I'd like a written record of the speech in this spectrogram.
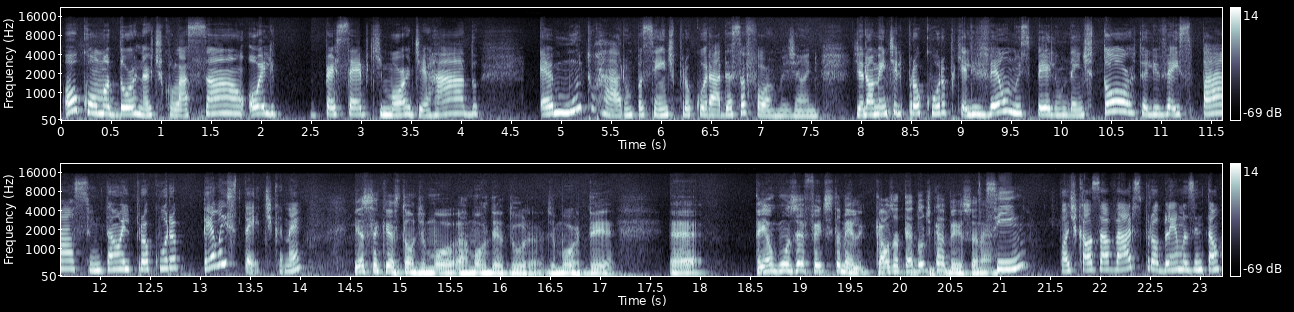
ou com uma dor na articulação, ou ele percebe que morde errado é muito raro um paciente procurar dessa forma, Jane. Geralmente ele procura porque ele vê no espelho um dente torto, ele vê espaço, então ele procura pela estética, né? E essa questão de a mordedura, de morder, é, tem alguns efeitos também, ele causa até dor de cabeça, né? Sim, pode causar vários problemas. Então,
